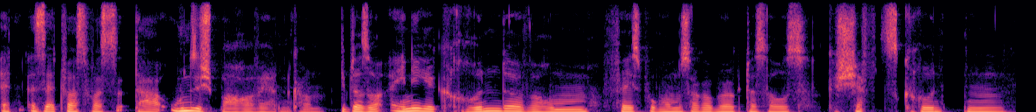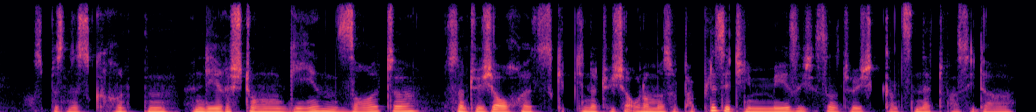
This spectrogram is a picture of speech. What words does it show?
es ist etwas, was da unsichtbarer werden kann. Es gibt also einige Gründe, warum Facebook, warum Zuckerberg das aus Geschäftsgründen aus Businessgründen in die Richtung gehen sollte. Ist natürlich auch, es gibt die natürlich auch nochmal so Publicity-mäßig, ist natürlich ganz nett, was sie da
